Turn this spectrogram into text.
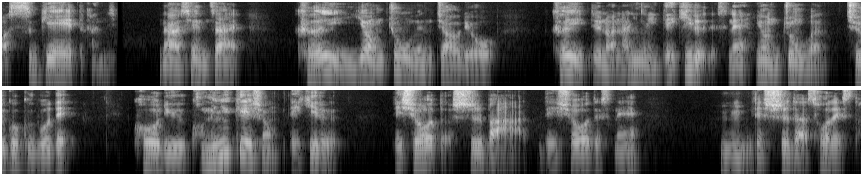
はすげーって感じ。那現在、可以用中文交流。可以というのは何々できるですね。用中文、中国語で交流、コミュニケーションできるでしょうと、是吧でしょうですね。うん、で、是的、そうですと。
